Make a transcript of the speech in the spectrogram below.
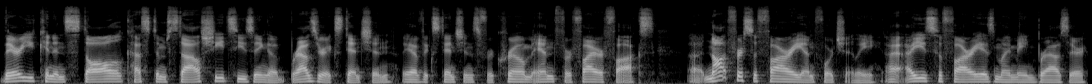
there you can install custom style sheets using a browser extension. They have extensions for Chrome and for Firefox. Uh, not for Safari, unfortunately. I, I, use Safari as my main browser,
